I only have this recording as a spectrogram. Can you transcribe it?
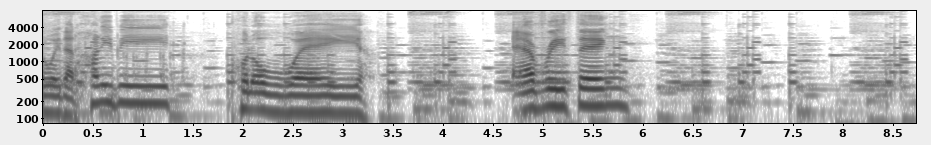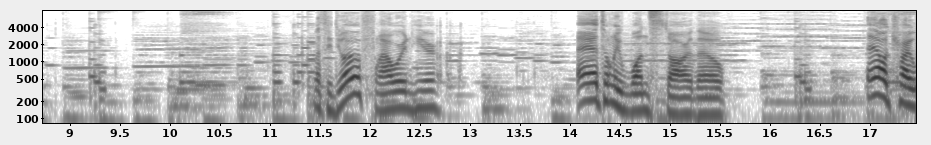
away that honeybee. Put away everything. Let's see, do I have a flower in here? Eh, it's only one star though. And I'll try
